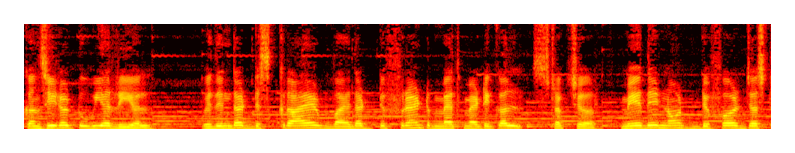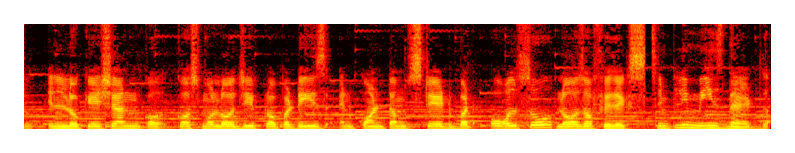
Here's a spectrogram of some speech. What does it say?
considered to be a real within the described by the different mathematical structure. May they not differ just in location, co cosmology, properties, and quantum state, but also laws of physics. Simply means that the,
